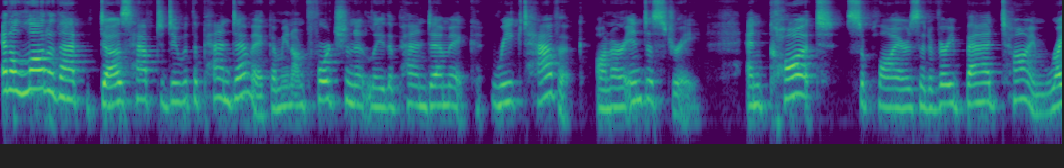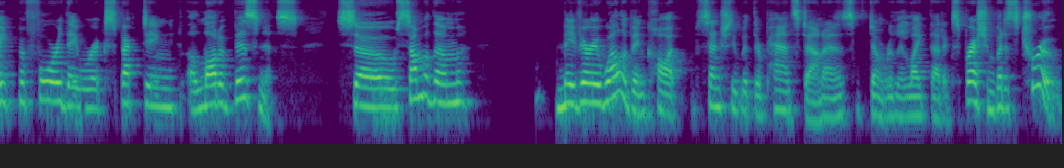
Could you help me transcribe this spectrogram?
And a lot of that does have to do with the pandemic. I mean, unfortunately, the pandemic wreaked havoc on our industry and caught suppliers at a very bad time, right before they were expecting a lot of business. So some of them may very well have been caught essentially with their pants down. I don't really like that expression, but it's true.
